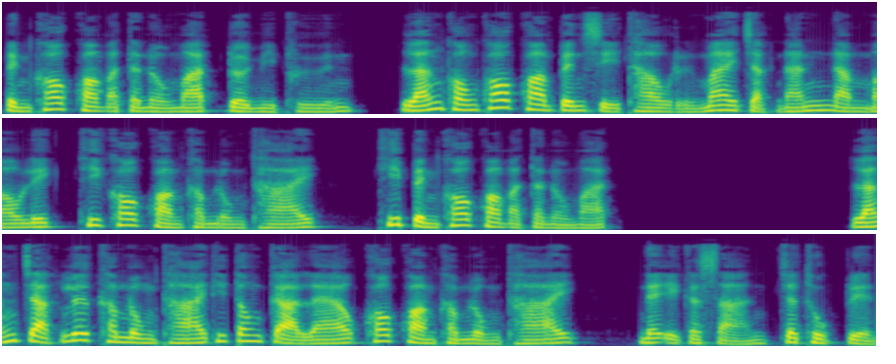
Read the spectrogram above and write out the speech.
เป็นข้อความอัตโนมัติโดยมีพื้น หลังของข้อความเป็นสีเทาหรือไม่จากนั้นนำเมาส์ลิกที่ข้อความคำลงท้ายที่เป็นข้อความอัตโนมัติ หลังจากเลือกคำลงท้ายที่ต้องการแล้วข้อความคำลงท้าย ในเอกสารจะถูกเปลี่ยน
